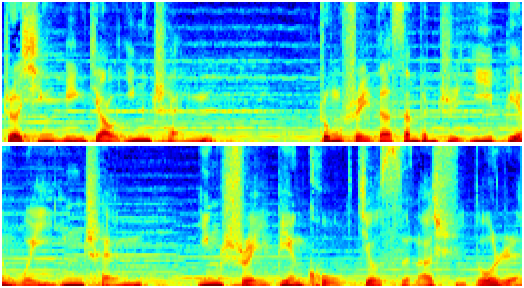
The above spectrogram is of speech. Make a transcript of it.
这星名叫茵蔯，众水的三分之一变为茵蔯，因水变苦，就死了许多人。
